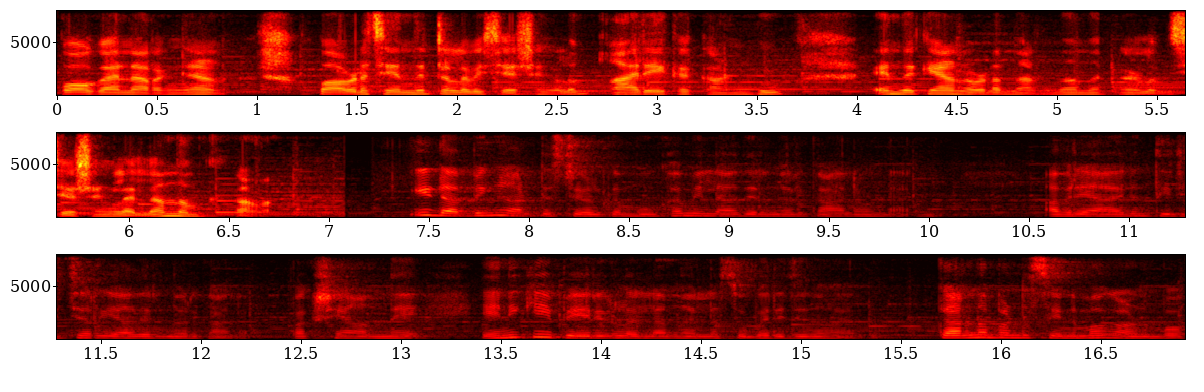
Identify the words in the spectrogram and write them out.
പോകാൻ ഇറങ്ങുകയാണ് അപ്പോൾ അവിടെ ചെന്നിട്ടുള്ള വിശേഷങ്ങളും ആരെയൊക്കെ കണ്ടു? എന്തൊക്കെയാണ് അവിടെ നടന്നതെന്നൊക്കെയുള്ള വിശേഷങ്ങളെല്ലാം നമുക്ക് കാണാം. ഈ ഡബ്ബിംഗ് ആർട്ടിസ്റ്റുകൾക്ക് മുഖമില്ലാതിരുന്നൊരു കാലം ഉണ്ടായിരുന്നു. അവരെ ആരും തിരിച്ചറിയാതിരുന്ന ഒരു കാലം. പക്ഷേ അന്നേ എനിക്ക് ഈ പേരുകളെല്ലാം നല്ല സുപരിചിതമായിരുന്നു. കാരണം പണ്ട് സിനിമ കാണുമ്പോൾ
